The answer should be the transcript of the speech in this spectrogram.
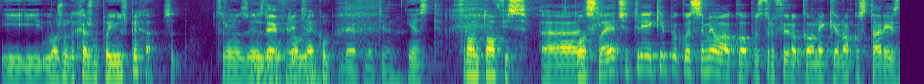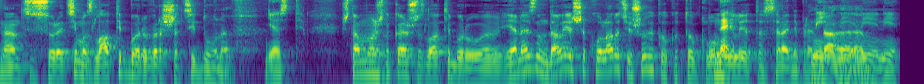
i, i možemo da kažemo pa i uspeha. Sad, Crvena zvezda u tom nekom... Definitivno. Jeste. Front office. Uh, sledeće tri ekipe koje sam ja ovako apostrofirao kao neke onako starije znance su recimo Zlatibor, Vršac i Dunav. Jeste. Šta možeš da kažeš o Zlatiboru? Ja ne znam, da li je Šakolarac još uvijek oko tog kluba ne. ili je to sradnje pred... Nije, da, nije, da, nije, nije.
